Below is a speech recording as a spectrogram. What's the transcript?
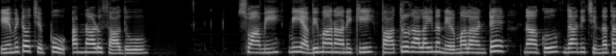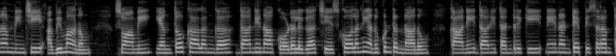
ఏమిటో చెప్పు అన్నాడు సాధువు. స్వామి మీ అభిమానానికి పాత్రురాలైన నిర్మల అంటే నాకు దాని చిన్నతనం నుంచి అభిమానం. స్వామి ఎంతో కాలంగా దాన్ని నా కోడలుగా చేసుకోవాలని అనుకుంటున్నాను. కానీ దాని తండ్రికి నేనంటే పిసరంత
